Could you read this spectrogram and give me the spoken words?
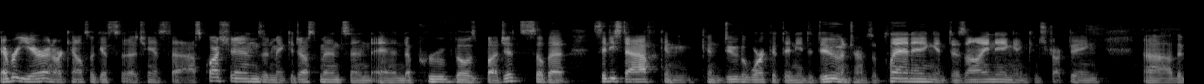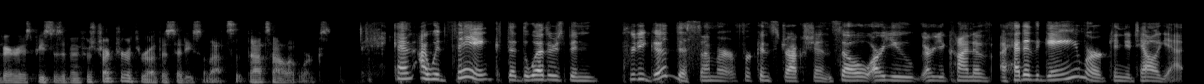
every year. And our council gets a chance to ask questions and make adjustments and, and approve those budgets so that city staff can, can do the work that they need to do in terms of planning and designing and constructing uh, the various pieces of infrastructure throughout the city. So that's that's how it works. And I would think that the weather's been pretty good this summer for construction. So are you are you kind of ahead of the game, or can you tell yet?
